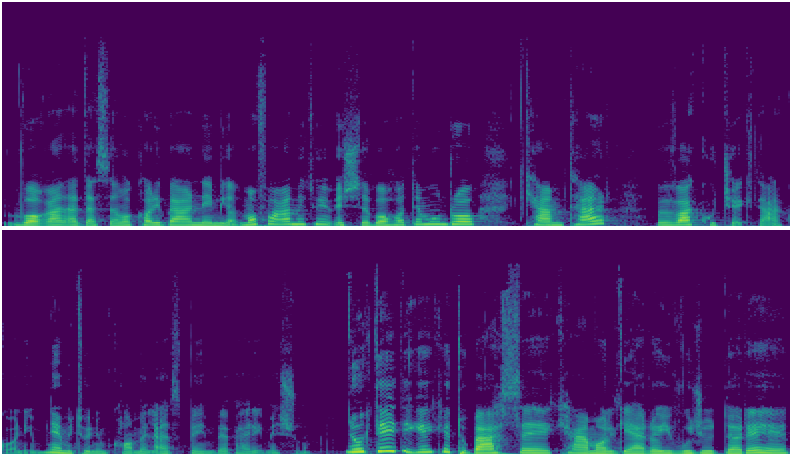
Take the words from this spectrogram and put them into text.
واقعا از دست ما کاری بر نمیاد. ما فقط می‌تونیم اشتباهاتمون رو کمتر و کوچکتر کنیم. نمی‌تونیم کامل از بین ببریمشون. نکته دیگه که تو بحث کمالگرایی وجود داره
